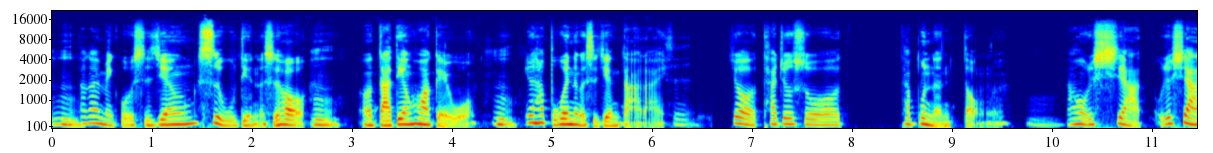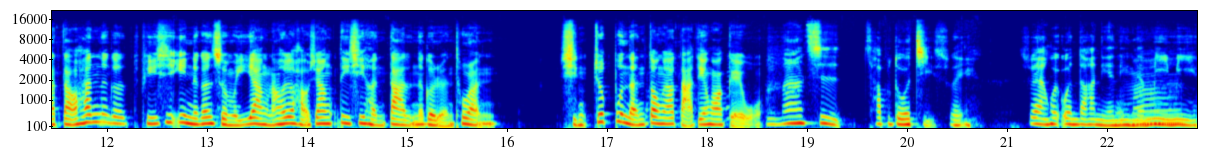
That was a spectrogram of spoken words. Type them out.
嗯，大概美国时间四五点的时候，嗯。呃打电话给我，嗯，因为她不会那个时间打来，是。就她就说。他不能动了，嗯，然后我就吓，我就吓到他那个脾气硬的跟什么一样，然后又好像力气很大的那个人突然醒就不能动，要打电话给我。你妈是差不多几岁？虽然会问到他年龄的秘密，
